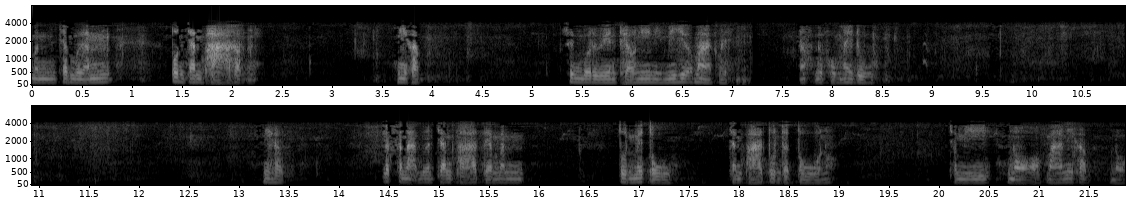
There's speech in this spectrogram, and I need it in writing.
มันจะเหมือนต้นจันผาครับ นี่ครับ ซึ่งบริเวณแถวนี้นี่มีเยอะมากเลยอะเดี๋ยวผมให้ดู นี่ครับ ลักษณะเหมือนจันผาแต่มันต้นไม่โต จันผาต้นจะโตเนาะจะมีหน่อออกมานี่ครับ หน่อ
